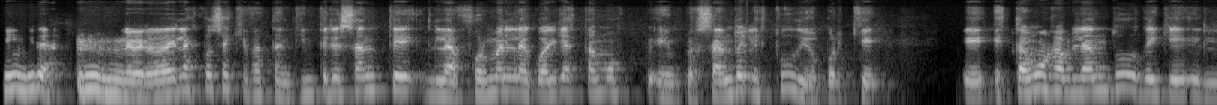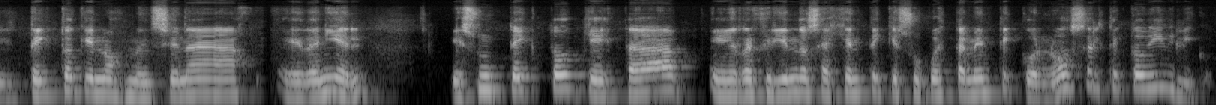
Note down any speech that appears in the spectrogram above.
Sí, mira, la verdad de las cosas es que es bastante interesante la forma en la cual ya estamos empezando el estudio, porque eh, estamos hablando de que el texto que nos menciona eh, Daniel es un texto que está eh, refiriéndose a gente que supuestamente conoce el texto bíblico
